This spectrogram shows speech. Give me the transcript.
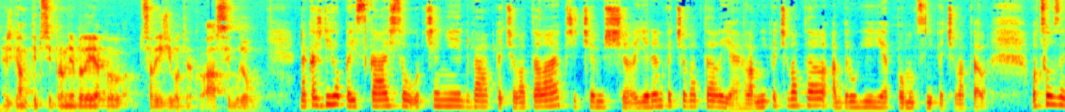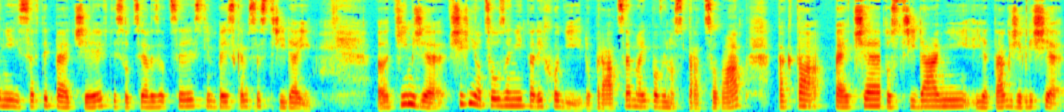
já říkám, ty psy pro mě byly jako celý život, jako asi budou. Na každého pejska jsou určeni dva pečovatelé, přičemž jeden pečovatel je hlavní pečovatel a druhý je pomocný pečovatel. Odsouzení se v ty péči, v ty socializaci s tím pejskem se střídají. E, tím, že všichni odsouzení tady chodí do práce, mají povinnost pracovat, tak ta péče, to střídání je tak, že když je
